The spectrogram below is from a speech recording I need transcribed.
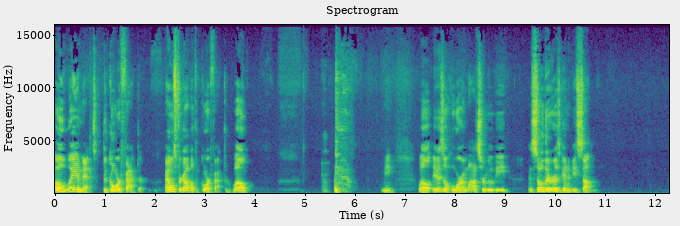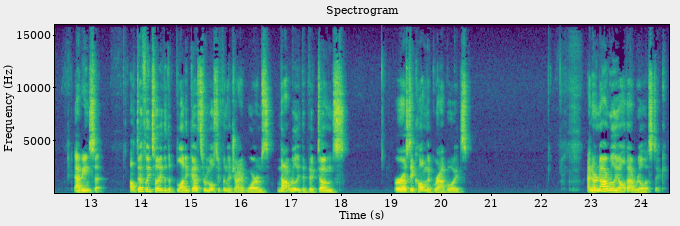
Oh, wait a minute. The gore factor. I almost forgot about the gore factor. Well, me. Well, it is a horror monster movie, and so there is to be some. That being said, I'll definitely tell you that the blood and guts are mostly from the giant worms, not really the victims, or as they call them, the graboids. And they're not really all that realistic.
